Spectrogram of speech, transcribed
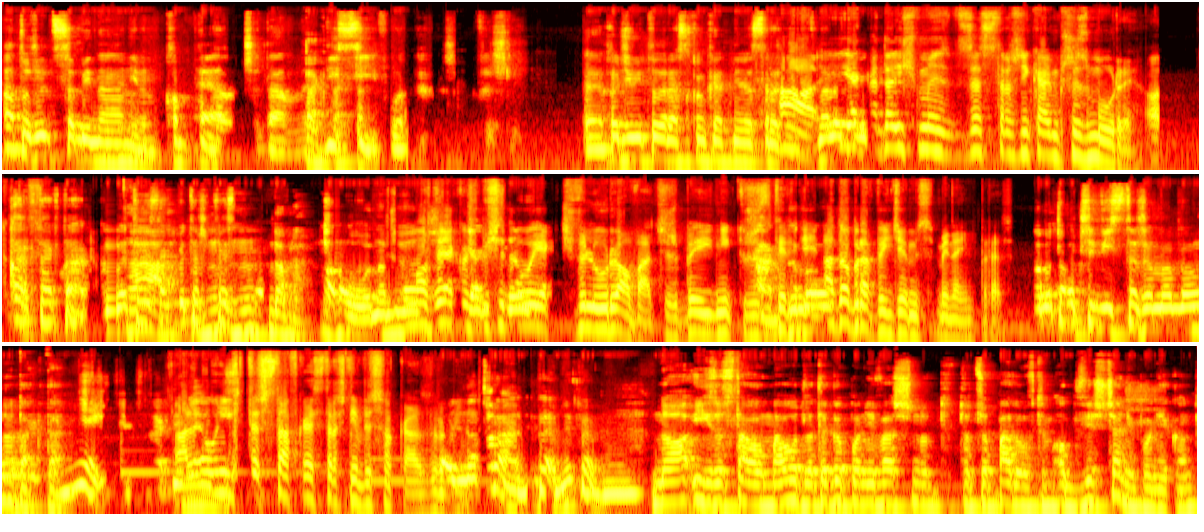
a to rzuć sobie na, nie wiem, Compel, czy tam Tak, DC, tak, whatever, żeby wyszli. E, Chodzi mi tu teraz konkretnie o strażników. A, no, ale jak gadaliśmy ze strażnikami przez mury. Tak, tak, tak, ale to jest A, jakby też mhm, kwestia mhm, Dobra. no bo, może jakoś by się dało jakiś wylurować, żeby niektórzy Tak, no stwierdzili, bo- a dobra, wyjdziemy sobie na imprezę. no bo to oczywiste, że mogą No tak, tak. nie chcieć. Tak? Ale I- u nich też stawka jest strasznie wysoka. No, Zrobiona. Naturalnie, pewnie, pewnie. No ich zostało mało, dlatego ponieważ no, to, co padło w tym obwieszczeniu poniekąd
